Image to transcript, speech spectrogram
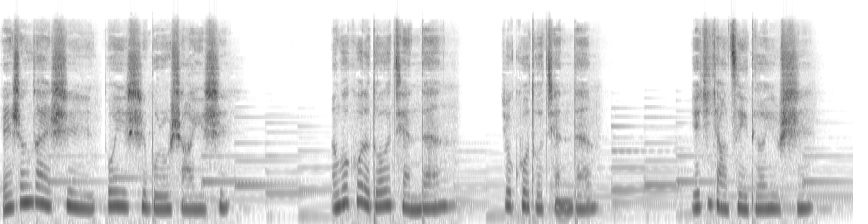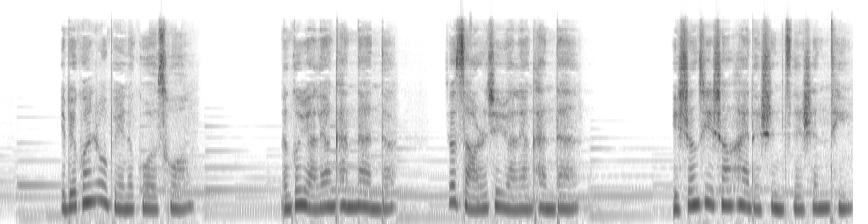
人生在世，多一事不如少一事。能够过得多简单，就过多简单。别计较自己得与失，也别关注别人的过错。能够原谅看淡的，就早日去原谅看淡。你生气伤害的是你自己的身体，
